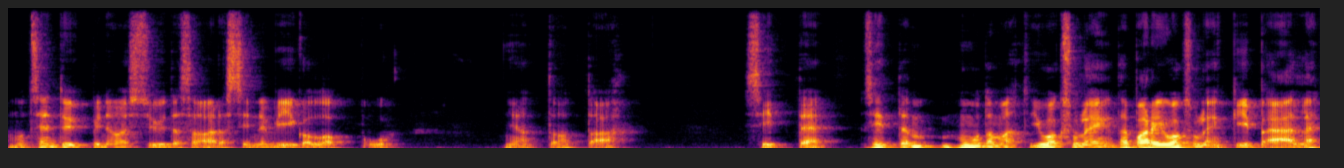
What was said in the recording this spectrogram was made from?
mut sen tyyppinen olisi syytä saada sinne viikonloppuun. Ja tota, sitten, sitten muutamat juoksulen, tai pari juoksulenkkiä päälle,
